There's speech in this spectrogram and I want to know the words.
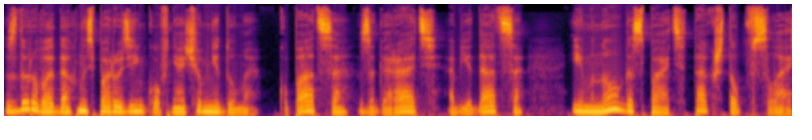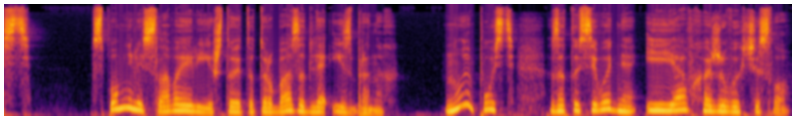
здорово отдохнуть пару деньков, ни о чем не думая. Купаться, загорать, объедаться и много спать, так, чтоб всласть. Вспомнились слова Ильи, что это турбаза для избранных. Ну и пусть, зато сегодня и я вхожу в их число.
